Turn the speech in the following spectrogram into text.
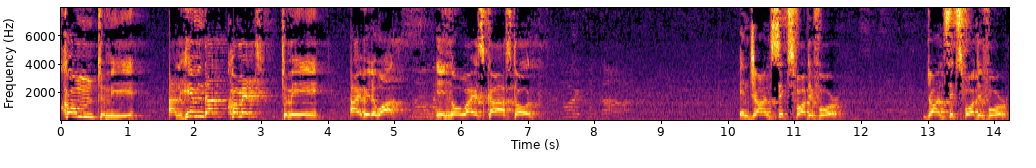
come to me, and him that cometh to me I will what? In no wise cast out. In John 6:44. John 6:44.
